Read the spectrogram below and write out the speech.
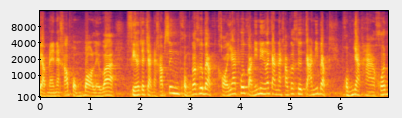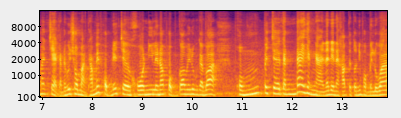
แบบไหนนะครับผมบอกเลยว่าเฟี้ยวจะจัดนะครับ ซึ่งผมก็คือแบบขออนุญาตพูดก่อนนิดนึงแล้วกันนะครับ ก็คือการที่แบบผมอยากหาโค้ดมาแจกกันท่านผู้ชมอะทำให้ผมได้เจอโค้ดนี้เลยเนาะผมก็ไม่รู้เหมือนกันว่า ผมไปเจอกันได้ยังไงนะเดนนะครับ แต่ตัวนี้ผมไม่รู้ว่า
